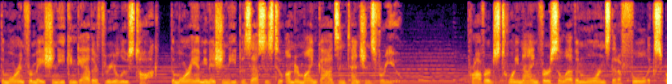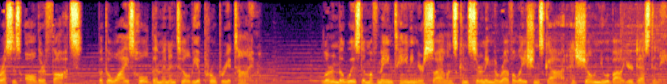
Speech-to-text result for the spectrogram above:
the more information he can gather through your loose talk, the more ammunition he possesses to undermine God's intentions for you. Proverbs 29 verse 11 warns that a fool expresses all their thoughts, but the wise hold them in until the appropriate time. Learn the wisdom of maintaining your silence concerning the revelations God has shown you about your destiny.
